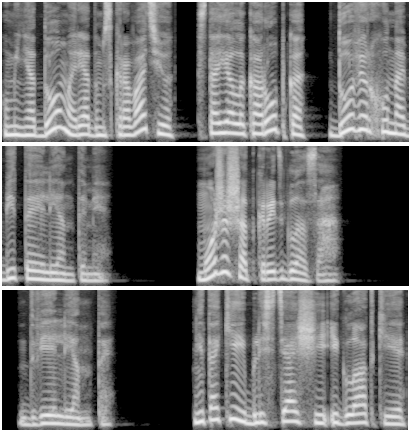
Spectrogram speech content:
У меня дома, рядом с кроватью, стояла коробка, доверху набитая лентами. Можешь открыть глаза. Две ленты. Не такие блестящие и гладкие,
